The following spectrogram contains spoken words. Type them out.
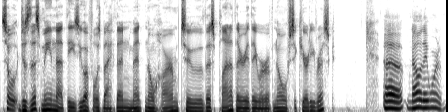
so, does this mean that these UFOs back then meant no harm to this planet? They, they were of no security risk? Uh, no, they weren't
